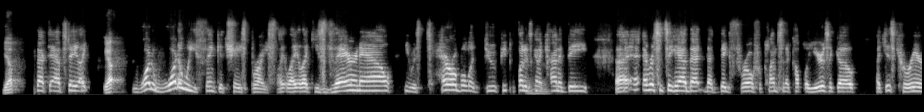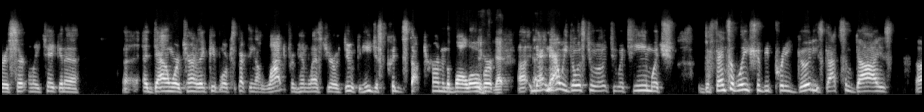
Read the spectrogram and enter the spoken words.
Yep. Back to App State, like Yep. what what do we think of Chase Brice? Like like like he's there now. He was terrible at Duke. People thought he was going Mhm. to kind of be uh, ever since he had that that big throw for Clemson a couple of years ago. Like his career has certainly taken a a, a downward turn. I think people were expecting a lot from him last year at Duke, and he just couldn't stop turning the ball over. That- Uh, now, now he goes to a, to a team which defensively should be pretty good. He's got some guys uh,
